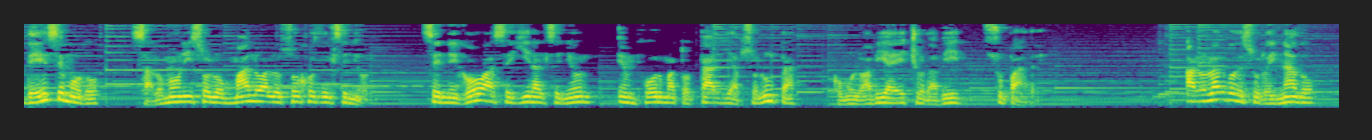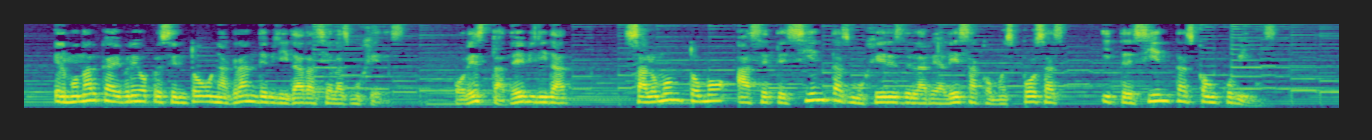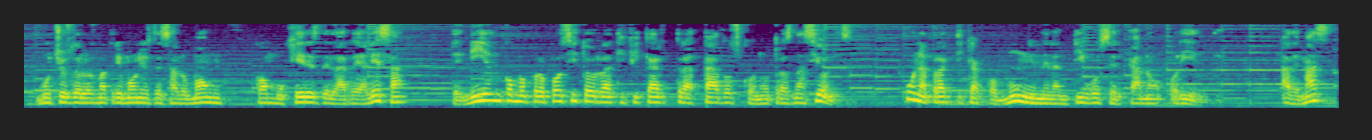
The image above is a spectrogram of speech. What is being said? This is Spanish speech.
De ese modo, Salomón hizo lo malo a los ojos del Señor. Se negó a seguir al Señor en forma total y absoluta, como lo había hecho David, su padre. A lo largo de su reinado, el monarca hebreo presentó una gran debilidad hacia las mujeres. Por esta debilidad, Salomón tomó a 700 mujeres de la realeza como esposas y 300 concubinas. Muchos de los matrimonios de Salomón con mujeres de la realeza tenían como propósito ratificar tratados con otras naciones, una práctica común en el antiguo cercano Oriente. Además,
